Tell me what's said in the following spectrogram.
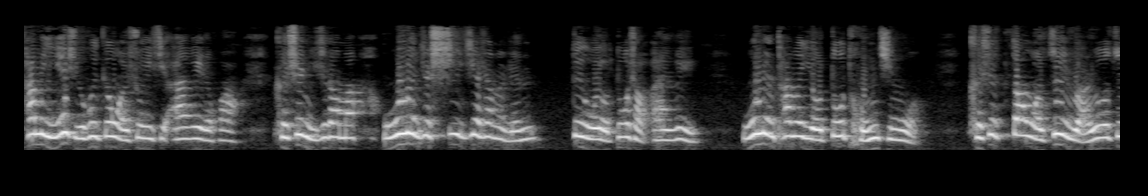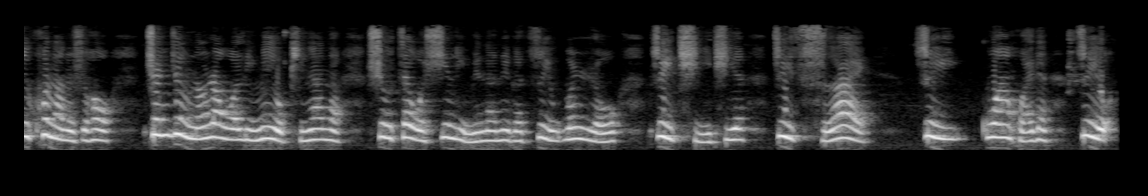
他们也许会跟我说一些安慰的话。可是你知道吗？无论这世界上的人对我有多少安慰，无论他们有多同情我，可是当我最软弱、最困难的时候，真正能让我里面有平安的，是在我心里面的那个最温柔。最体贴、最慈爱、最关怀的、最有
